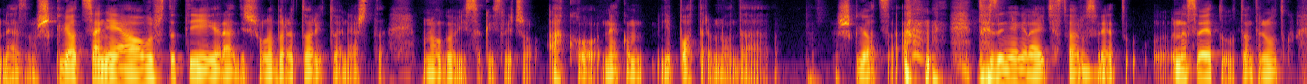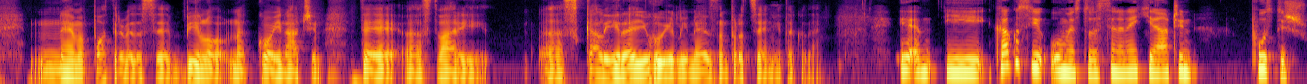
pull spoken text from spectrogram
ne znam, škljocanje, a ovo što ti radiš u laboratoriji, to je nešto mnogo visoko i slično. Ako nekom je potrebno da škljoca, to je za njega najveća stvar u mhm. svetu, na svetu u tom trenutku. Nema potrebe da se bilo na koji način te uh, stvari uh, skaliraju ili ne znam, procenju i tako dalje. I, I kako si umesto da se na neki način pustiš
